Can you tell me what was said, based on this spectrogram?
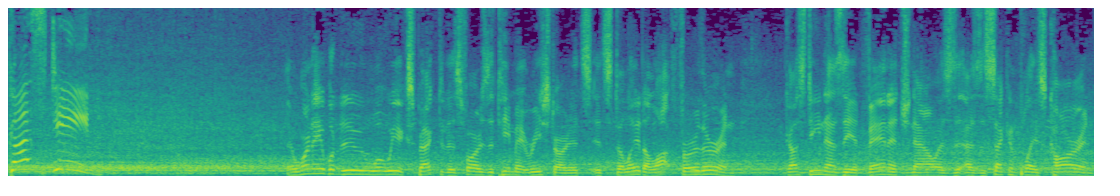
Gus Dean, They weren't able to do what we expected as far as the teammate restart. It's it's delayed a lot further, and Gus Dean has the advantage now as the, as the second place car. And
